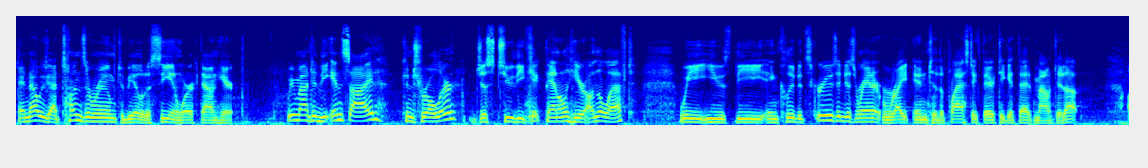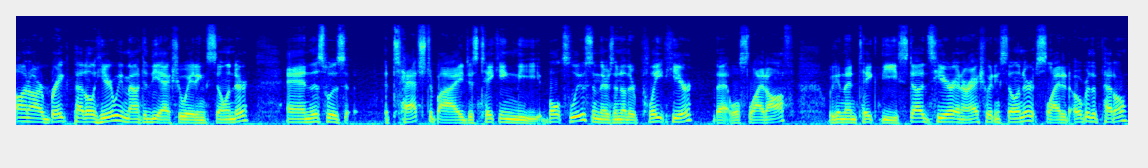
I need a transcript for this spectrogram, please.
And now we've got tons of room to be able to see and work down here. We mounted the inside controller just to the kick panel here on the left. We used the included screws and just ran it right into the plastic there to get that mounted up. On our brake pedal here, we mounted the actuating cylinder, and this was attached by just taking the bolts loose, and there's another plate here that will slide off. We can then take the studs here and our actuating cylinder, slide it over the pedal,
